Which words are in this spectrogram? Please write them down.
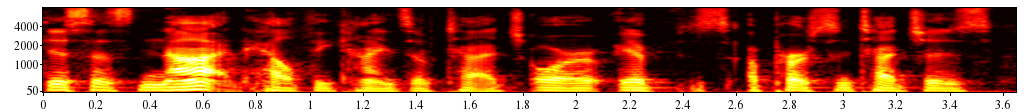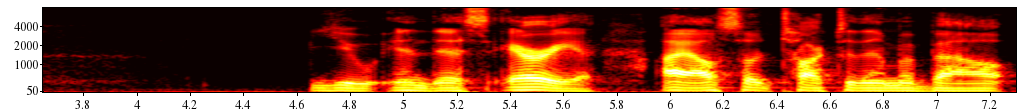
this is not healthy kinds of touch, or if a person touches you in this area. I also talk to them about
